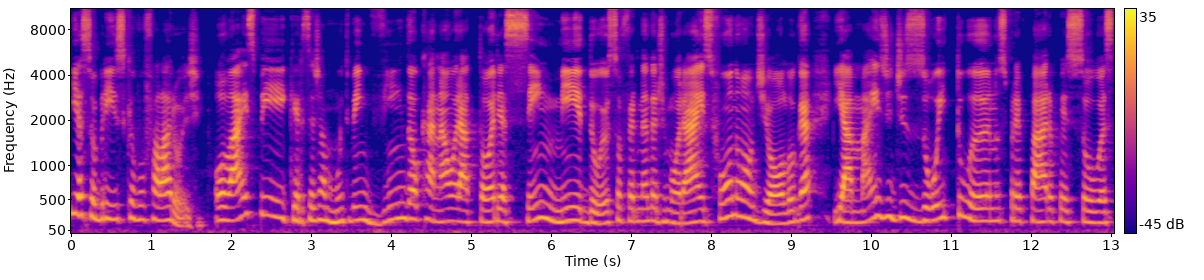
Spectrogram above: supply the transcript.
e é sobre isso que eu vou falar hoje. Olá, speaker, seja muito bem-vindo ao canal Oratória Sem Medo. Eu sou Fernanda de Moraes, fonoaudióloga e há mais de 18 anos preparo pessoas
